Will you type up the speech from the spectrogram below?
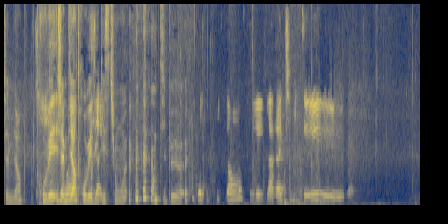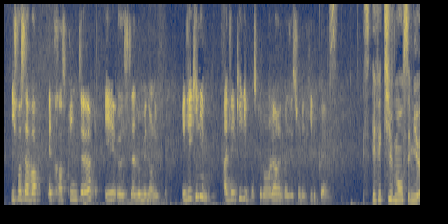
j'aime bien trouver, j'aime ouais, bien trouver des questions euh, un petit peu. Euh... De la puissance et de la réactivité. Et... Il faut savoir être un sprinter et euh, slalomer dans les flots. Et de l'équilibre. Ah, de l'équilibre, parce que le roller est basé sur l'équilibre quand même. Effectivement, c'est mieux.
